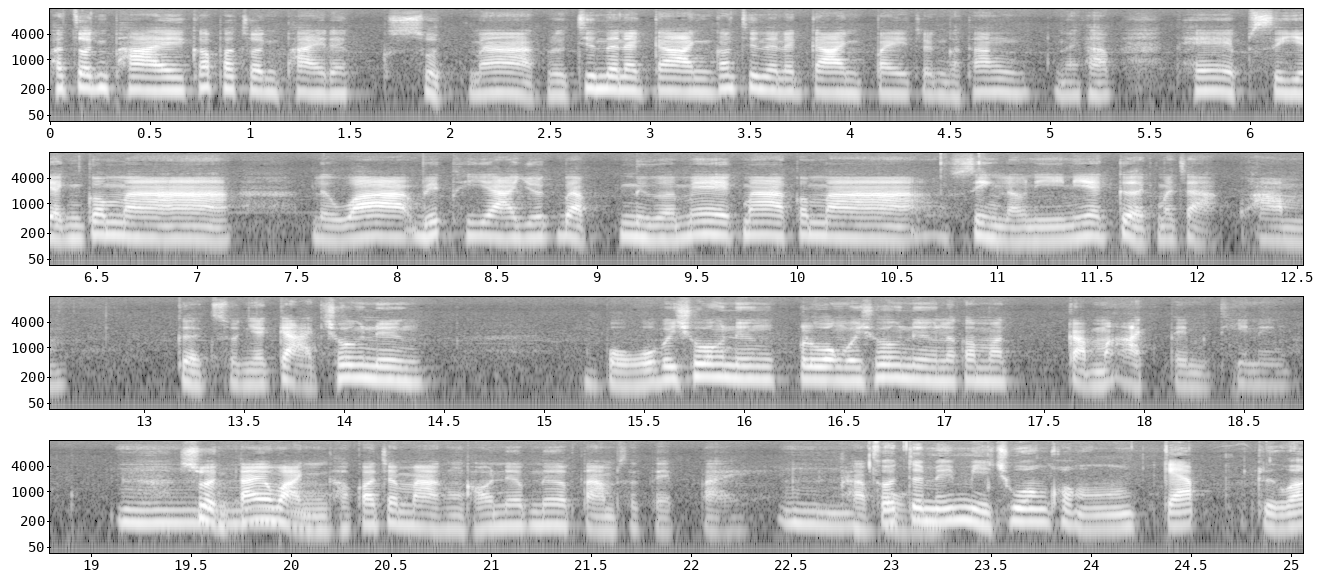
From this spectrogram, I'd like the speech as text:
ผจญภัยก็ผจญภัยได้สุดมาก หรือจินตนาการก็จินตนาการไปจนกระทั่งนะครับ เทพเสียนก็มา หรือว่าวิทยายุทธแบบเหนือเมฆมากก็มาสิ่งเหล่านี้เนี่ยเกิดมาจากความเกิดสุญญากาศช่วงหนึ่งโบไปช่วงหนึ่งกลวงไปช่วงหนึ่งแล้วก็มากลับมาอัดเต็มทีหนึ่ง ส่วนไต้หวันเขาก็จะมาของเขาเนิบๆตามสเต็ปไปครับก็จะไม่มีช่วงของแกลบหรือว่า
